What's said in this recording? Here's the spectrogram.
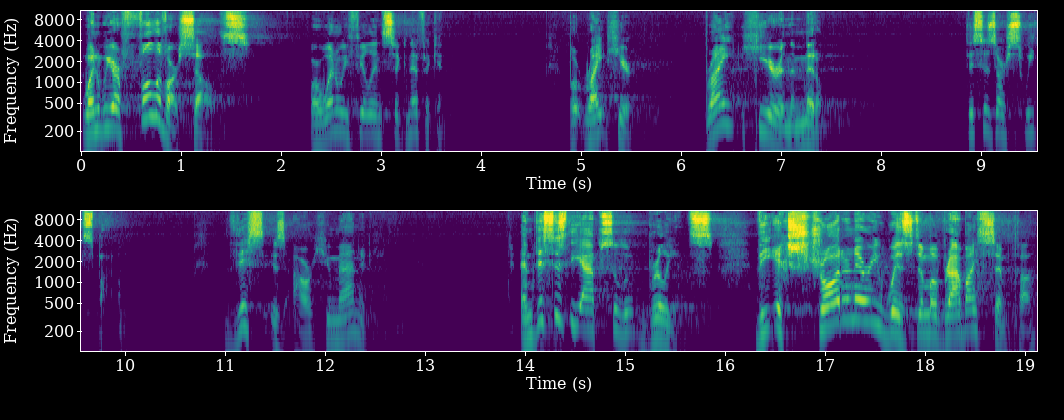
when we are full of ourselves, or when we feel insignificant. But right here, right here in the middle, this is our sweet spot. This is our humanity. And this is the absolute brilliance, the extraordinary wisdom of Rabbi Simcha,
